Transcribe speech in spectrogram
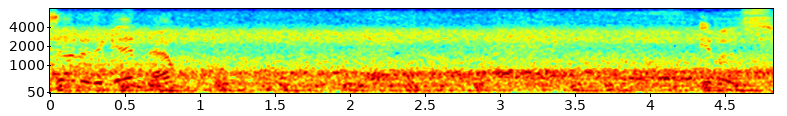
He's at it again now. Immers.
